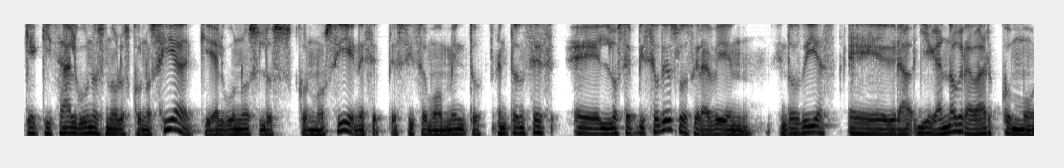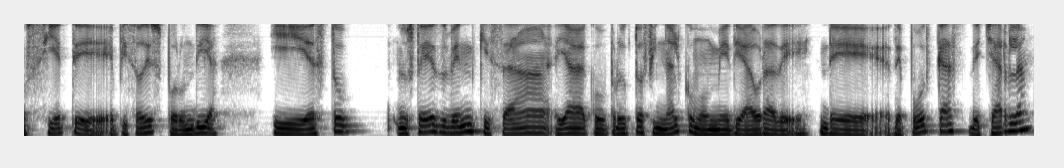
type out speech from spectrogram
que quizá algunos no los conocía, que algunos los conocí en ese preciso momento. Entonces, eh, los episodios los grabé en, dos días, eh, llegando a grabar como siete episodios por un día. Y esto ustedes ven quizá ya como producto final como media hora de, de, de podcast, de charla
